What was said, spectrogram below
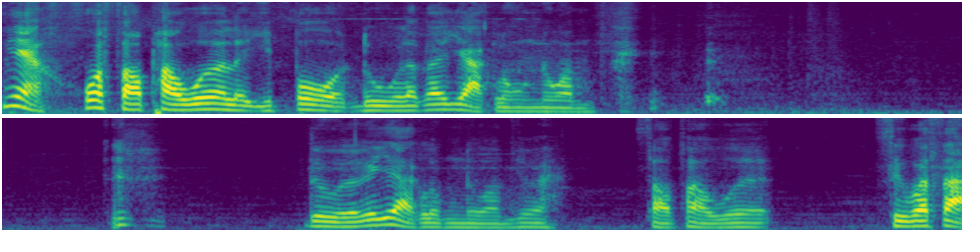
เนี่ยโคตรซอฟต์พาวเวอร์เลยอีโปดูแล้วก็อยากลงนวม ดูแล้วก็อยากลงนวมใช่ไหมซอฟต์พาวเวอร์ซื้อภาษา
